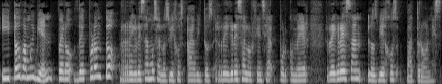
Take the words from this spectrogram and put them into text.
y todo va muy bien, pero de pronto regresamos a los viejos hábitos, regresa la urgencia por comer, regresan los viejos patrones.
